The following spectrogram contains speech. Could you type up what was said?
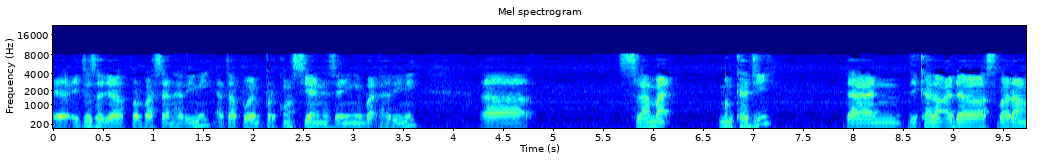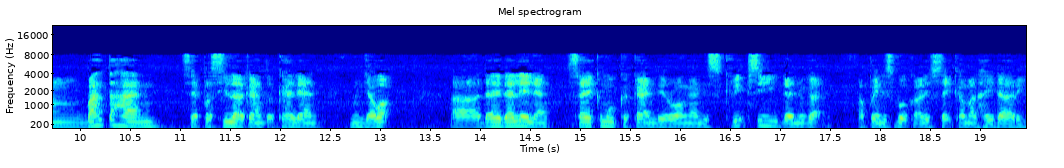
ya, itu saja perbahasan hari ini ataupun perkongsian yang saya ingin buat hari ini. Uh, selamat mengkaji dan jika ada sebarang bantahan saya persilakan untuk kalian menjawab uh, dalil-dalil yang saya kemukakan di ruangan deskripsi dan juga apa yang disebutkan oleh Syed Kamal Haidari.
